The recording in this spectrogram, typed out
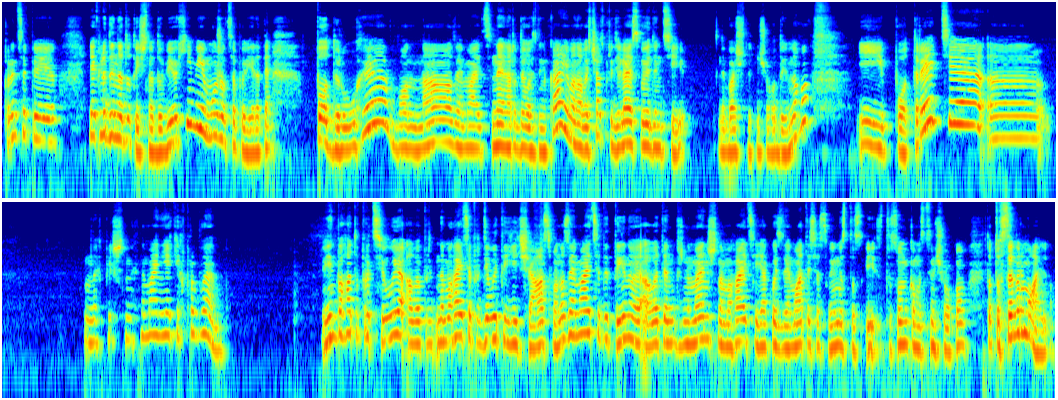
принципі, як людина дотична до біохімії, можу в це повірити. По-друге, вона займається, не народилась донька, і вона весь час приділяє своїй доньці. Не бачу тут нічого дивного. І по-третє, е, у них більше у них немає ніяких проблем. Він багато працює, але намагається приділити їй час. Вона займається дитиною, але тим не менш намагається якось займатися своїми стосунками з цим чуваком. Тобто все нормально.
